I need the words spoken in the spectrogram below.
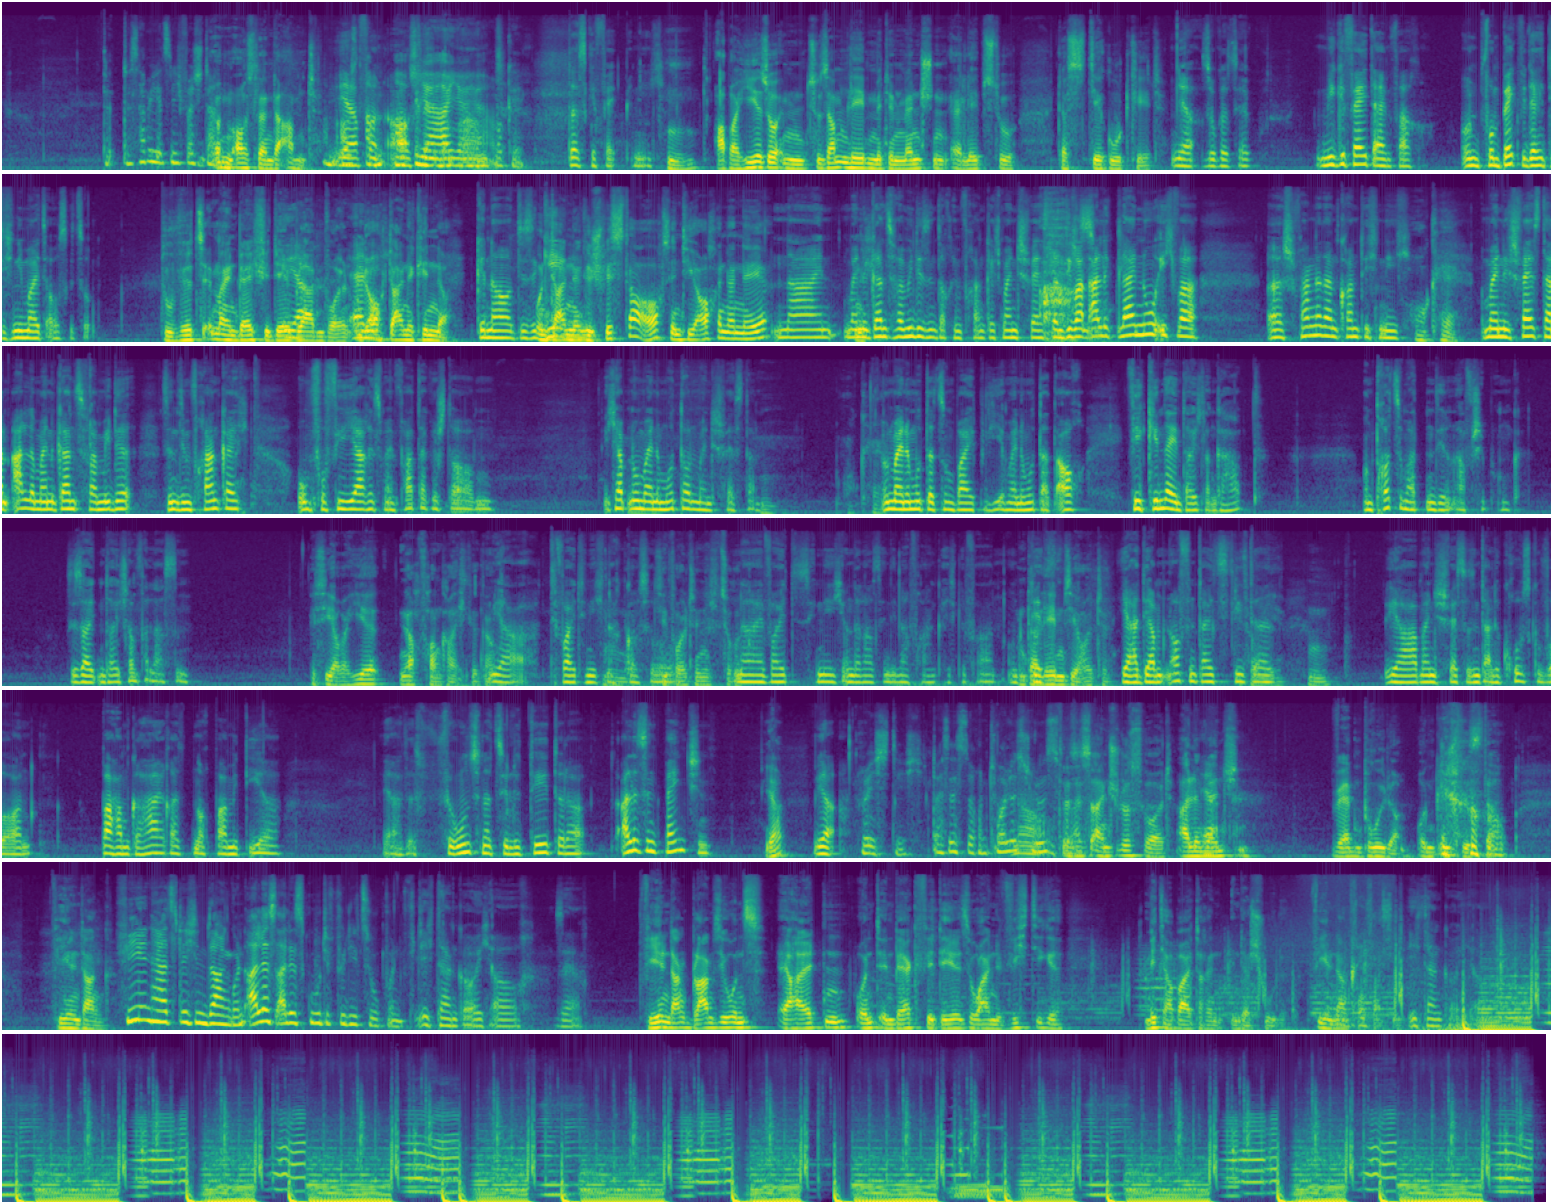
D- Das habe ich jetzt nicht verstanden. Im Ausländeramt. Am Ja, Aus- von am- Ja, ja, ja, Ausländeramt. okay. Das gefällt mir nicht. Mhm. Aber hier so im Zusammenleben mit den Menschen erlebst du, dass es dir gut geht. Ja, sogar sehr gut. Mir gefällt einfach. Und vom Beck wieder hätte ich niemals ausgezogen. Du würdest immer in Belfidel Ja, bleiben wollen. ehrlich. Und auch deine Kinder. Genau, diese Und deine Gegend. Geschwister auch? Sind die auch in der Nähe? Nein, meine Nicht? ganze Familie sind auch in Frankreich. Meine Schwestern, Ach die waren so. alle klein, nur ich war äh, schwanger, dann konnte ich nicht. Okay. Meine Schwestern, alle, meine ganze Familie sind in Frankreich. Und vor vier Jahren ist mein Vater gestorben. Ich habe nur meine Mutter und meine Schwestern. okay. Und meine Mutter zum Beispiel hier. Meine Mutter hat auch vier Kinder in Deutschland gehabt. Und trotzdem hatten die eine Abschiebung. Sie sollten Deutschland verlassen. Ist sie aber hier nach Frankreich gegangen? Ja, die wollte nicht nach Kosovo. Sie wollte nicht zurück. Nein, wollte sie nicht. Und danach sind die nach Frankreich gefahren. Und da jetzt- leben sie heute. Ja, die haben einen Aufenthaltstitel. Hm. Ja, meine Schwestern sind alle groß geworden. Ein paar haben geheiratet, noch ein paar mit ihr. Ja, das ist für uns Nationalität oder alle sind Menschen. Ja, Ja, Richtig. Das ist doch ein tolles Genau. Schlusswort. das ist ein Schlusswort. Alle Ja. Menschen werden Brüder und Geschwister. Vielen Dank. Vielen herzlichen Dank und alles, alles Gute für die Zukunft. ich danke euch auch sehr. Vielen Dank, bleiben Sie uns erhalten und in Bergfidel so eine wichtige Mitarbeiterin in der Schule. Vielen Dank, Frau Fassi. Ich danke euch auch.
